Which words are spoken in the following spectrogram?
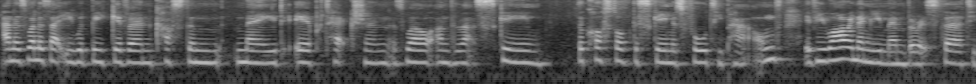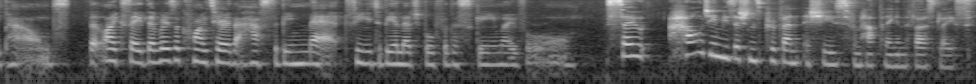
and as well as that, you would be given custom-made ear protection as well under that scheme the cost of the scheme is £40. If you are an MU member, it's £30. But like I say, there is a criteria that has to be met for you to be eligible for the scheme overall. So, how do musicians prevent issues from happening in the first place?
